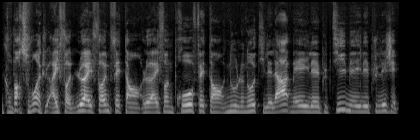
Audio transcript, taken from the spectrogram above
compare souvent avec le iPhone. Le iPhone fait tant, le iPhone Pro fait tant. Nous, le nôtre, il est là, mais il est plus petit, mais il est plus léger.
